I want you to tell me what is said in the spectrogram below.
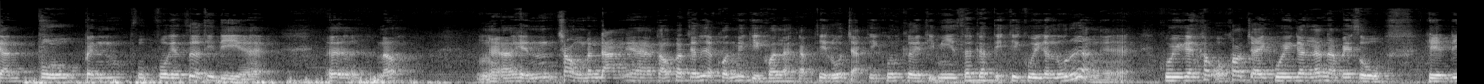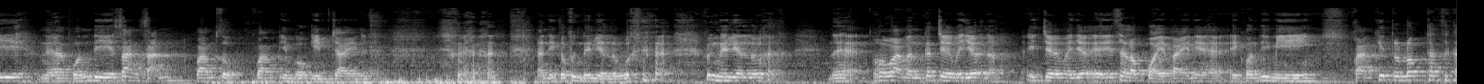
การปูเป็นฟูเอนเซอร์ที่ดีฮะเออเนาะเห็นช่องดัง ๆ เนี่ยเขาก็จะเลือกคนไม่กี่คนแหละครับ ที่รู้จักที่คุ้นเคยที่มีสกติที่คุยกันรู้เรื่องนะฮะคุยกันเข้าอกเข้าใจคุยกันแล้วนำไปสู่เหตุดีนะฮะผลดีสร้างสรรค์ความสุขความอิ่มอกอิ่มใจนะ อันนี้ก็เพิ่งได้เรียนรู้ เพิ่งได้เรียนรู้นะฮะเพราะว่ามันก็เจอมาเยอะเนาะไอ้เจอมาเยอะไอ้ถ้าเราปล่อยไปเนี่ยฮะไอ้คนที่มีความคิดลบทัศนค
